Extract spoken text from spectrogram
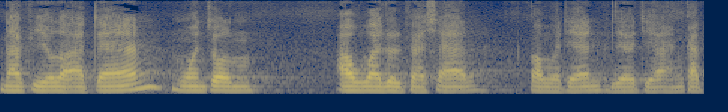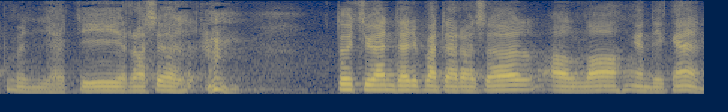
Nabiullah Adam muncul awalul basar kemudian beliau diangkat menjadi rasul tujuan daripada rasul Allah ngendikan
